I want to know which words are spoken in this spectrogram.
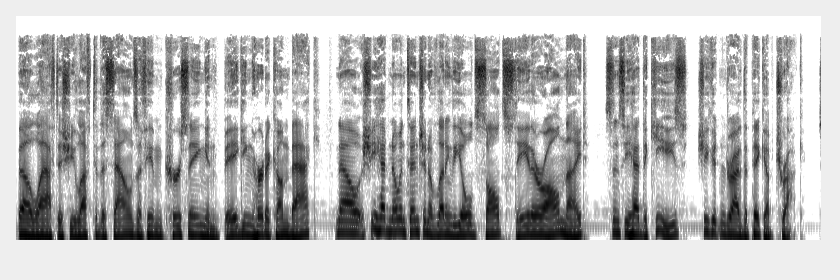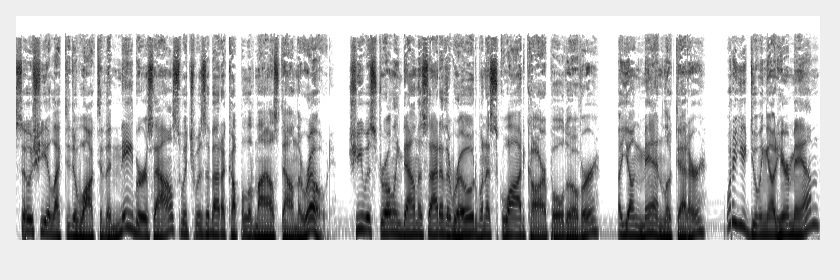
Belle laughed as she left to the sounds of him cursing and begging her to come back. Now, she had no intention of letting the old salt stay there all night. Since he had the keys, she couldn't drive the pickup truck. So she elected to walk to the neighbor's house, which was about a couple of miles down the road. She was strolling down the side of the road when a squad car pulled over. A young man looked at her. What are you doing out here, ma'am?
